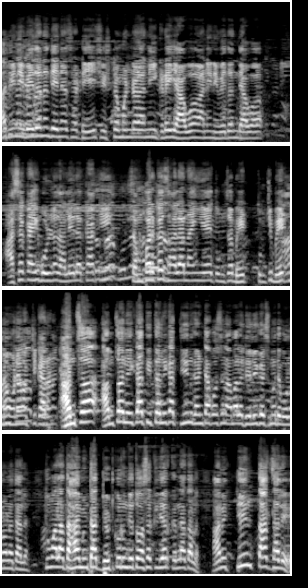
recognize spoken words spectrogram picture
आम्ही निवेदन देण्यासाठी शिष्टमंडळांनी इकडे यावं आणि निवेदन द्यावं. असं काही बोलणं झालेलं का की संपर्कच झाला नाहीये तुमचं भेट तुमची भेट न होण्यामागची कारण आमचं आमचं नाही का तिथं नाही का तीन घंट्यापासून आम्हाला डेलिगेट्समध्ये बोलवण्यात आलं. तुम्हाला दहा मिनिटात भेट करून देतो असं क्लिअर करण्यात आलं. आम्ही तीन तास झाले.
